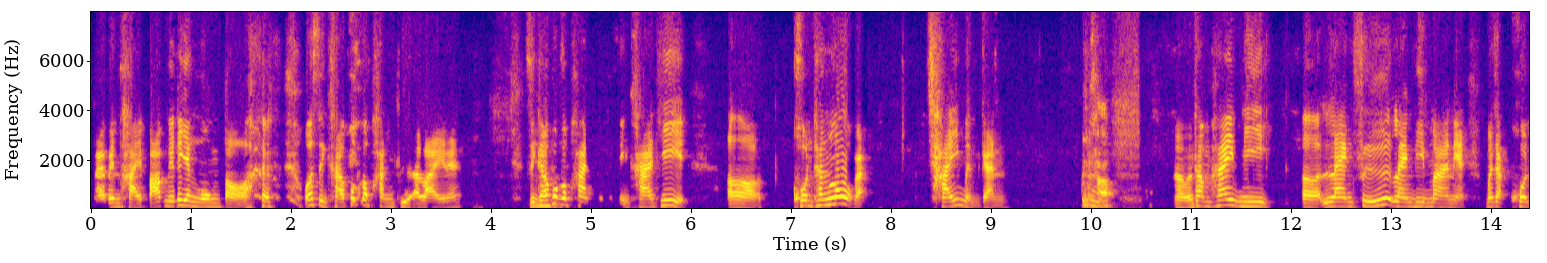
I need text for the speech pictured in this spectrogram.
แปลเป็นไทยปั๊บเนี่ยก็ยังงงต่อ ว่าสินค้าโภคภัณฑ์คืออะไรนะ สินค้าโภคภัณฑ์เป็นสินค้าที่เอ่อคนทั้งโลกอะใช้เหมือนกันครับมันทำให้มีแรงซื้อแรงดีมาเนี่ยมาจากคน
